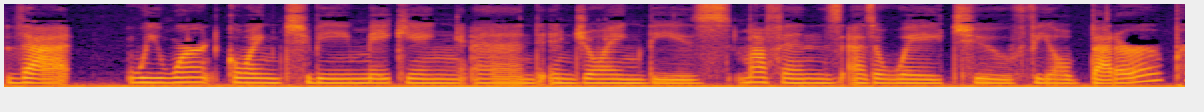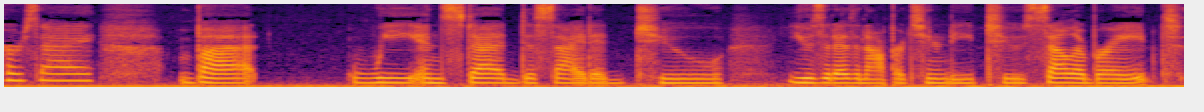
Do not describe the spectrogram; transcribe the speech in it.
that we weren't going to be making and enjoying these muffins as a way to feel better per se, but we instead decided to use it as an opportunity to celebrate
